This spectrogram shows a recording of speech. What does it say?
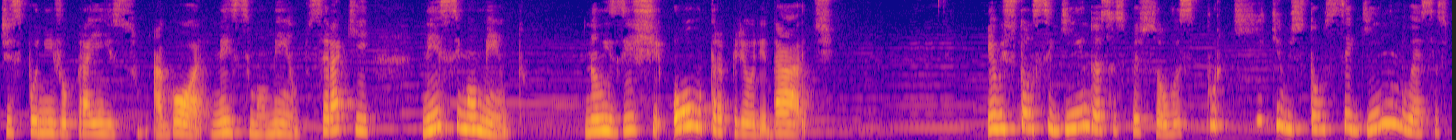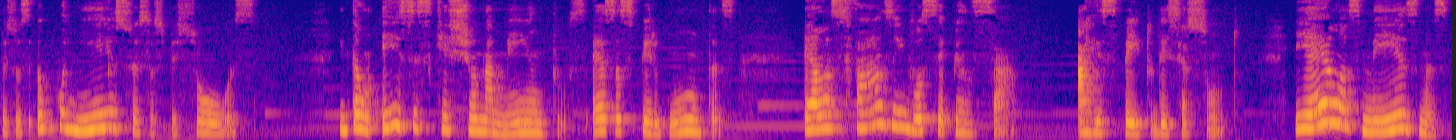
disponível para isso agora, nesse momento? Será que nesse momento não existe outra prioridade? Eu estou seguindo essas pessoas. Por que, que eu estou seguindo essas pessoas? Eu conheço essas pessoas. Então, esses questionamentos, essas perguntas, elas fazem você pensar a respeito desse assunto e elas mesmas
